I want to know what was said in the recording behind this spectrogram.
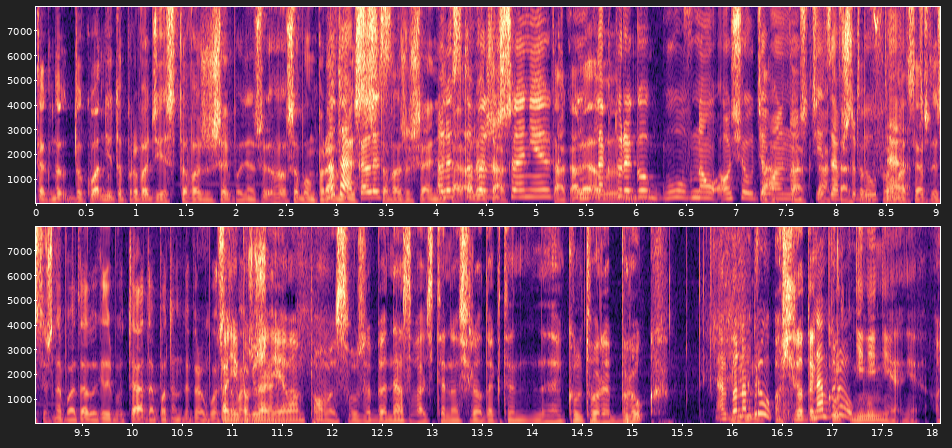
tak, no, dokładnie to prowadzi jest stowarzyszenie, ponieważ osobą prawną no tak, jest ale, stowarzyszenie. Ale tak, stowarzyszenie, ale tak, tak, ale, dla którego główną osią tak, działalności zawsze był teatr formacja artystyczna była teatr, kiedy był teatr, a potem dopiero było Panie Bogdanie, ja mam pomysł, żeby nazwać ten ośrodek ten y, kultury Bruk Albo na bruku. Ośrodek na bruku. Nie, nie, nie, nie. O,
